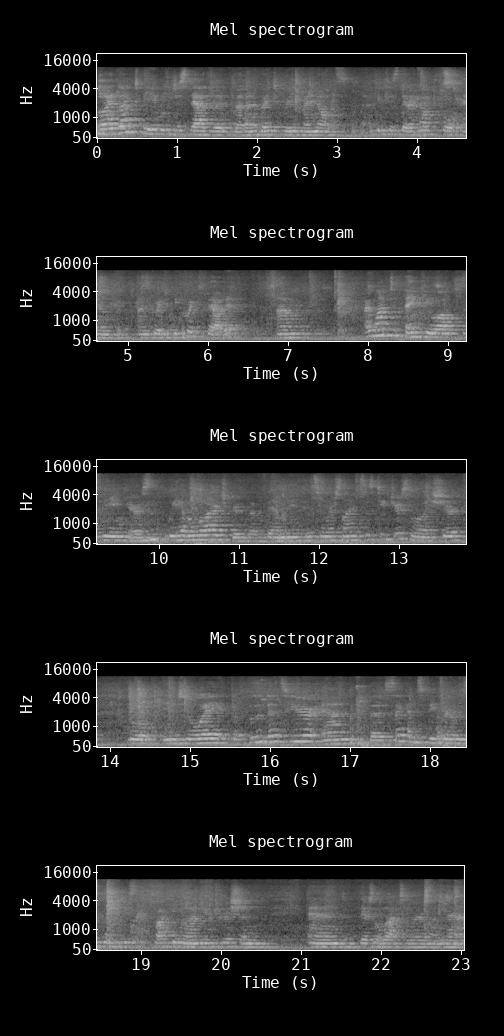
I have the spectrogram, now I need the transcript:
Well, I'd like to be able to just add that, but I'm going to read my notes because they're helpful and I'm going to be quick about it. Um, I want to thank you all for being here. We have a large group of family and consumer sciences teachers who I'm sure will enjoy the food that's here and the second speaker who's going to be talking on nutrition and there's a lot to learn on that.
